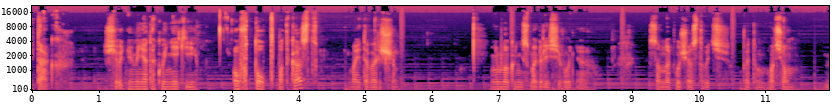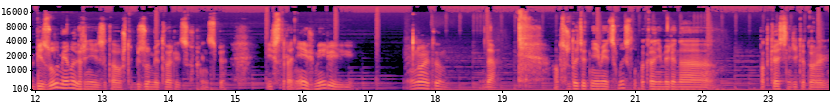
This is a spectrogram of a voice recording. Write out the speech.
Итак, сегодня у меня такой некий оф-топ подкаст. Мои товарищи немного не смогли сегодня со мной поучаствовать в этом во всем безумии, ну, вернее, из-за того, что безумие творится, в принципе, и в стране, и в мире, и... ну, это, да. Обсуждать это не имеет смысла, по крайней мере, на подкастинге, который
